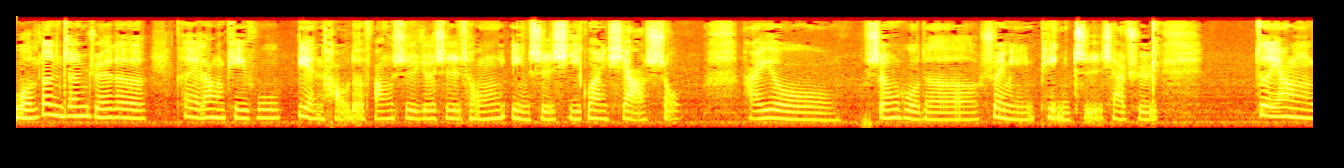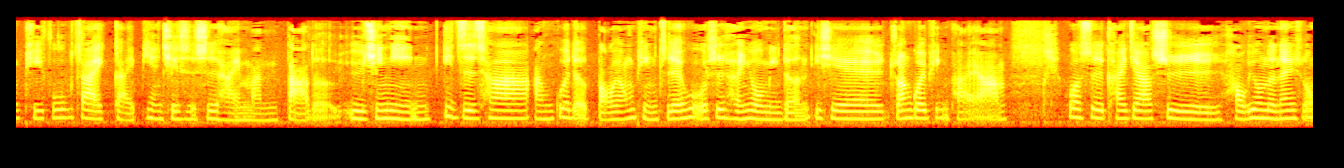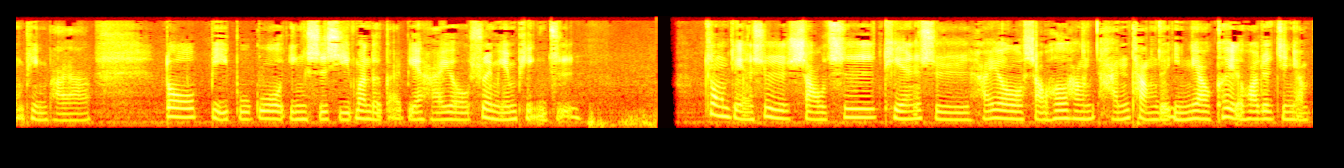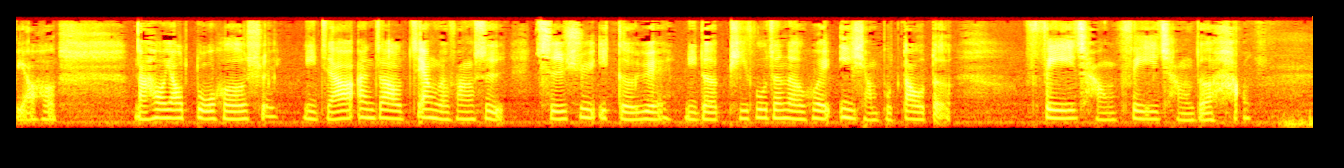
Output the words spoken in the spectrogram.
我认真觉得可以让皮肤变好的方式，就是从饮食习惯下手，还有生活的睡眠品质下去，这样皮肤在改变其实是还蛮大的。与其你一直擦昂贵的保养品之类，或者是很有名的一些专柜品牌啊，或是开价是好用的那种品牌啊。都比不过饮食习惯的改变，还有睡眠品质。重点是少吃甜食，还有少喝含含糖的饮料，可以的话就尽量不要喝。然后要多喝水。你只要按照这样的方式持续一个月，你的皮肤真的会意想不到的非常非常的好。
